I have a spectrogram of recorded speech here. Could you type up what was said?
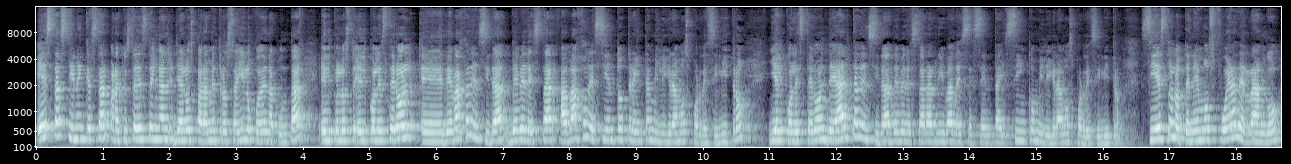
Estas tienen que estar para que ustedes tengan ya los parámetros ahí, lo pueden apuntar. El, el colesterol eh, de baja densidad debe de estar abajo de 130 miligramos por decilitro y el colesterol de alta densidad debe de estar arriba de 65 miligramos por decilitro. Si esto lo tenemos fuera de rango,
